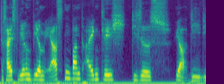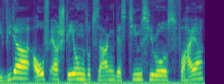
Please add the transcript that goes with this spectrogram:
Das heißt, während wir im ersten Band eigentlich dieses, ja, die, die Wiederauferstehung sozusagen des Teams Heroes for Hire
